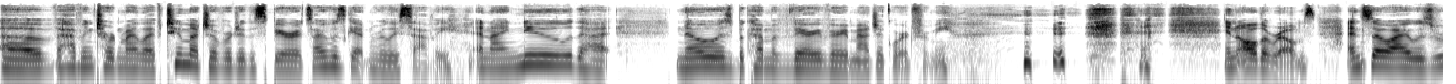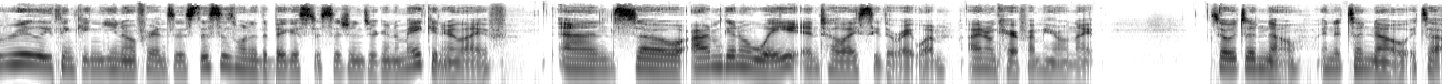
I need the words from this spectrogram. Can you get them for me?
of having turned my life too much over to the spirits, I was getting really savvy. And I knew that no has become a very, very magic word for me. in all the realms. And so I was really thinking, you know, Frances, this is one of the biggest decisions you're going to make in your life. And so I'm going to wait until I see the right one. I don't care if I'm here all night. So it's a no, and it's a no. It's a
